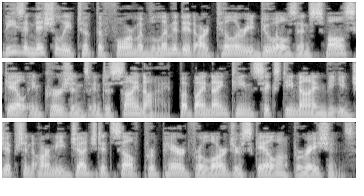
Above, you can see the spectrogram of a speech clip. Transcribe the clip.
These initially took the form of limited artillery duels and small-scale incursions into Sinai, but by 1969 the Egyptian army judged itself prepared for larger-scale operations.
